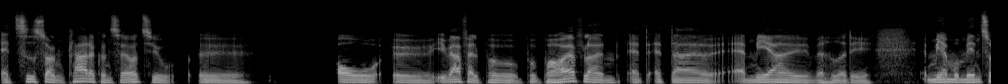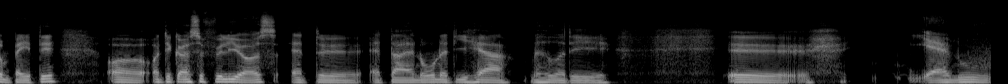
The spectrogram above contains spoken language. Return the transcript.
at tidsånden klart er konservativ, øh, og øh, i hvert fald på, på, på højrefløjen, at, at der er mere, øh, hvad hedder det, mere momentum bag det. Og, og det gør selvfølgelig også, at, øh, at der er nogle af de her, hvad hedder det, øh, ja, nu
